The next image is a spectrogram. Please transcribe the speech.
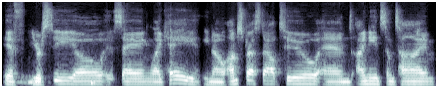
If your CEO is saying, like, hey, you know, I'm stressed out too, and I need some time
